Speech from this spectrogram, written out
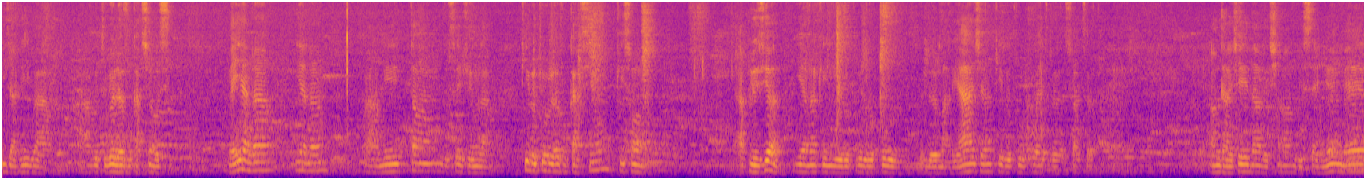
ils arrivent à, à retrouver leur vocation aussi. Mais il y en a, il y en a parmi tant de ces jeunes-là qui retrouvent leur vocation, qui sont à plusieurs. Il y en a qui retrouvent pour le mariage, qui retrouvent pour être soit euh, engagés dans le champ du Seigneur, mais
